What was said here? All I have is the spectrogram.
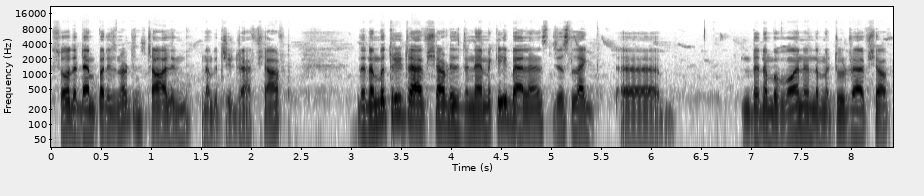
So the damper is not installed in number 3 drive shaft. The number 3 drive shaft is dynamically balanced just like uh, the number 1 and number 2 drive shaft.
